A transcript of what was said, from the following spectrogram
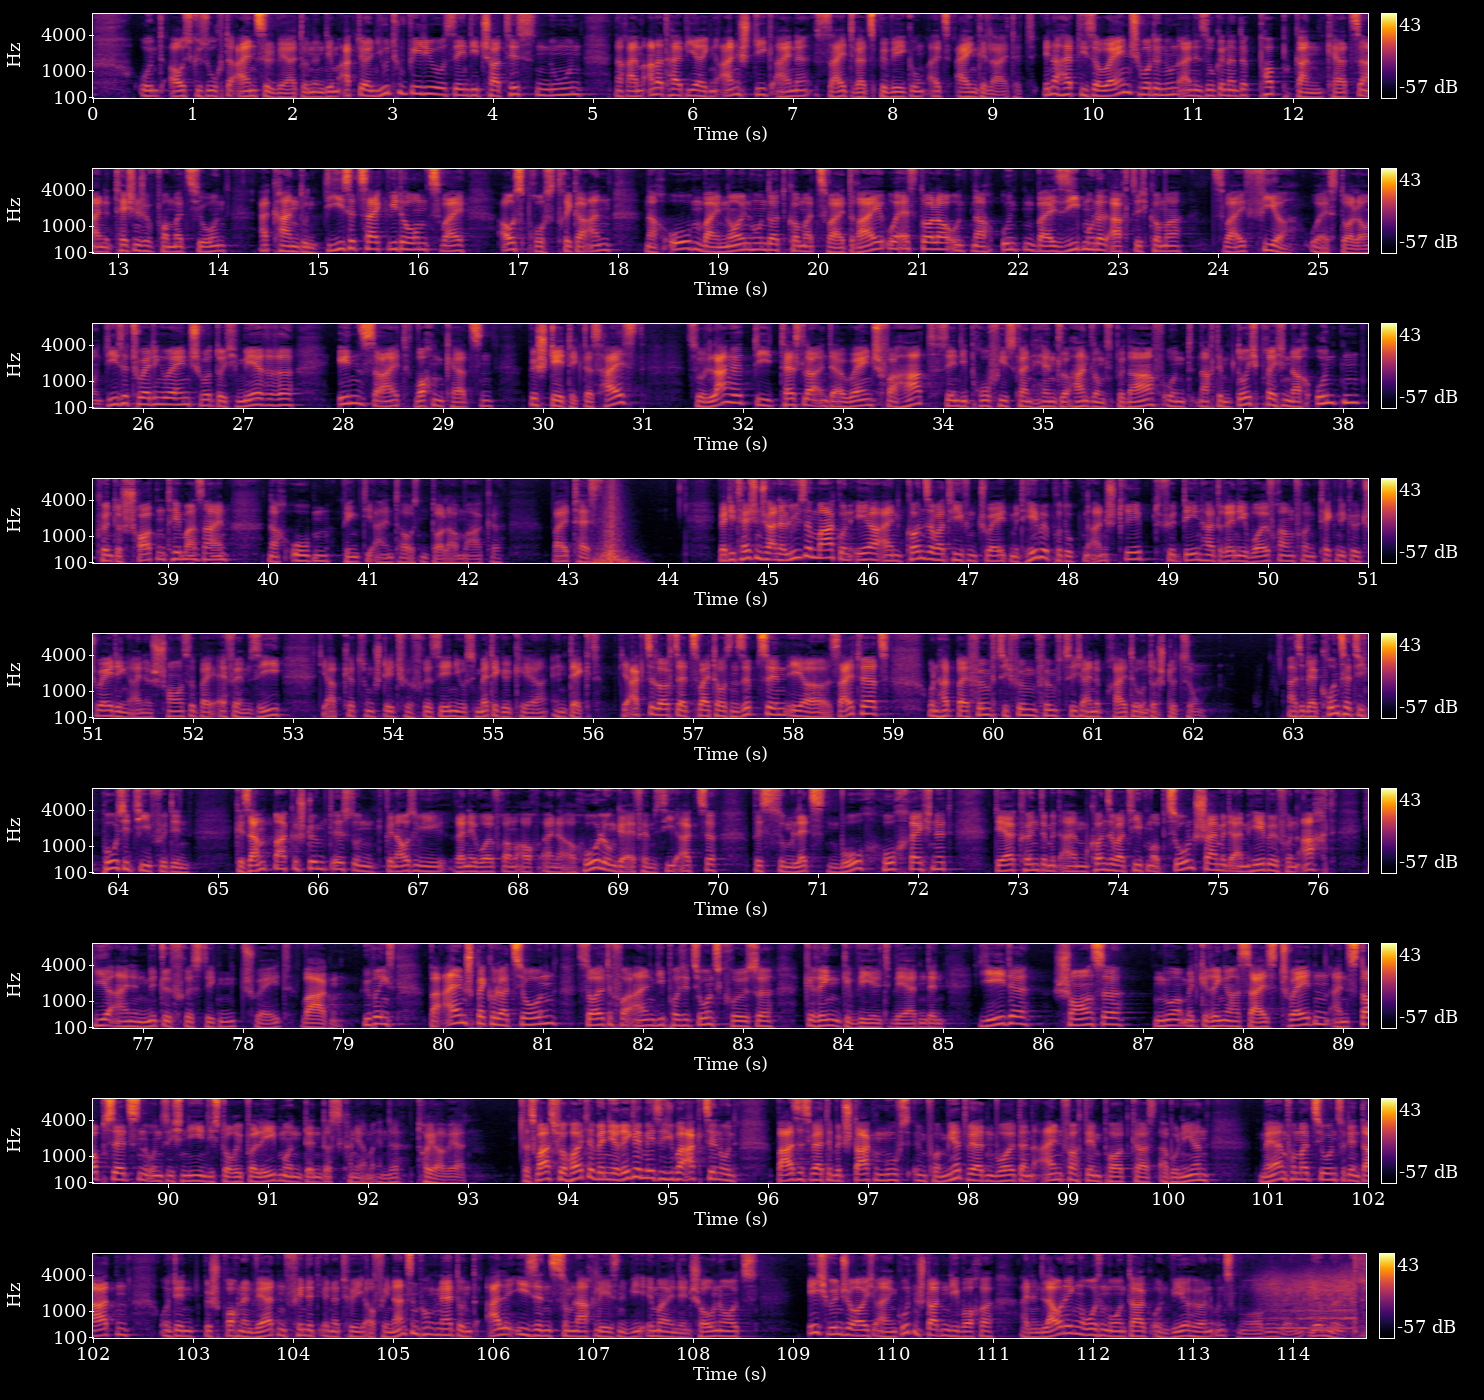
und ausgesuchte Einzelwerte. Und in dem aktuellen YouTube-Video sehen die Chartisten nun nach einem anderthalbjährigen Anstieg eine Seitwärtsbewegung als eingeleitet. Innerhalb dieser Range wurde nun eine sogenannte Pop-Gun-Kerze, eine technische Formation, erkannt. Und diese zeigt wiederum zwei Ausbruchstrigger an, nach oben bei 900,23 US-Dollar und nach unten bei 780,23 2,4 US-Dollar. Und diese Trading Range wird durch mehrere Inside-Wochenkerzen bestätigt. Das heißt, solange die Tesla in der Range verharrt, sehen die Profis keinen Handlungsbedarf und nach dem Durchbrechen nach unten könnte Short ein Thema sein, nach oben winkt die 1000 Dollar Marke bei Tesla. Wer die technische Analyse mag und eher einen konservativen Trade mit Hebelprodukten anstrebt, für den hat René Wolfram von Technical Trading eine Chance bei FMC, die Abkürzung steht für Fresenius Medical Care, entdeckt. Die Aktie läuft seit 2017 eher seitwärts und hat bei 50,55 eine breite Unterstützung. Also wer grundsätzlich positiv für den Gesamtmarkt gestimmt ist und genauso wie René Wolfram auch eine Erholung der FMC-Aktie bis zum letzten Hoch hochrechnet, der könnte mit einem konservativen Optionsschein mit einem Hebel von 8 hier einen mittelfristigen Trade wagen. Übrigens, bei allen Spekulationen sollte vor allem die Positionsgröße gering gewählt werden, denn jede Chance nur mit geringer Size traden, einen Stop setzen und sich nie in die Story verleben und denn das kann ja am Ende teuer werden. Das war's für heute. Wenn ihr regelmäßig über Aktien und Basiswerte mit starken Moves informiert werden wollt, dann einfach den Podcast abonnieren. Mehr Informationen zu den Daten und den besprochenen Werten findet ihr natürlich auf finanzen.net und alle ISINs zum Nachlesen wie immer in den Show Notes. Ich wünsche euch einen guten Start in die Woche, einen launigen Rosenmontag und wir hören uns morgen, wenn ihr mögt.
